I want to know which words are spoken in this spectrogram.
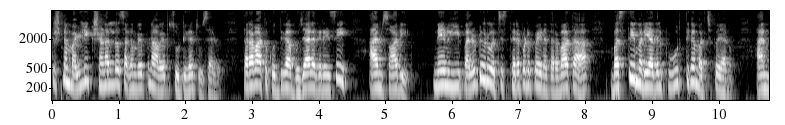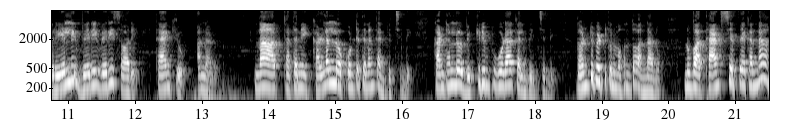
కృష్ణ మళ్ళీ క్షణంలో సగం వైపు నా వైపు సూటిగా చూశాడు. తర్వాత కొద్దిగా భుజాలెగరేసి ఐఎమ్ సారీ. నేను ఈ పల్లెటూరు వచ్చి స్థిరపడిపోయిన తర్వాత బస్తీ మర్యాదలు పూర్తిగా మర్చిపోయాను. I'm really very very sorry. Thank you అన్నాడు. నా కథని కళ్ళల్లో కొంటెతనం కనిపించింది. కంఠంలో విక్కిరింపు కూడా కనిపించింది. గంటు పెట్టుకుని మొహంతో అన్నాను నువ్వు ఆ థ్యాంక్స్ చెప్పే కన్నా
